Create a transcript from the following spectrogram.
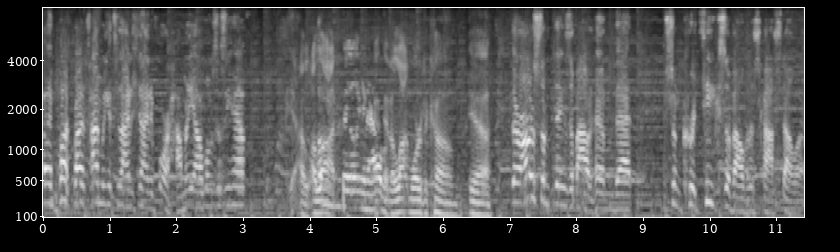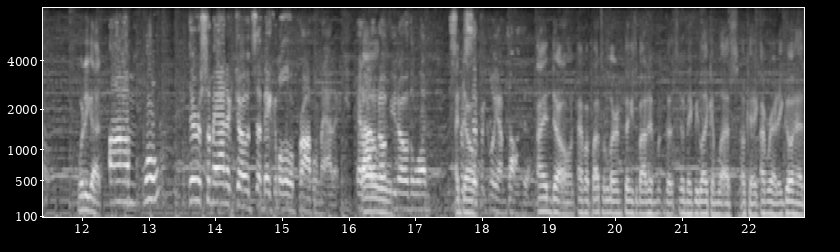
And plus, by the time we get to 1994, how many albums does he have? Yeah, a, a lot. million And a lot more to come. Yeah. there are some things about him that some critiques of Elvis Costello. What do you got? Um, well, there are some anecdotes that make him a little problematic, and I don't know Oh. if you know the one specifically I'm talking. I don't. I'm about to learn things about him that's going to make me like him less. Okay, I'm ready. Go ahead.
